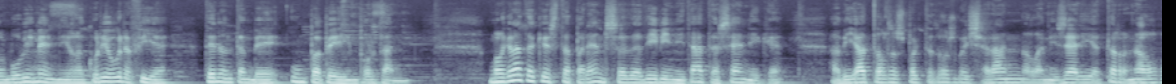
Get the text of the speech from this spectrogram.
el moviment i la coreografia tenen també un paper important. Malgrat aquesta aparença de divinitat escènica, aviat els espectadors baixaran a la misèria terrenal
